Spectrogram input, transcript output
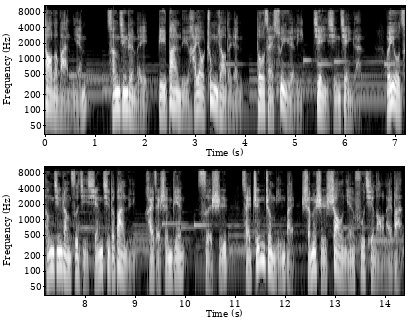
到了晚年，曾经认为比伴侣还要重要的人，都在岁月里渐行渐远，唯有曾经让自己嫌弃的伴侣还在身边，此时才真正明白什么是少年夫妻老来伴。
